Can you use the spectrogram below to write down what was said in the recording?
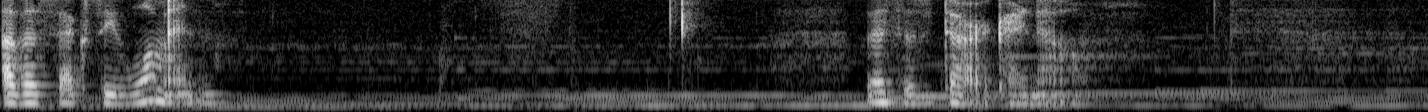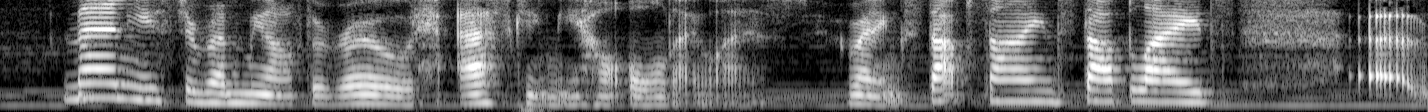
of a sexy woman. This is dark, I know. Men used to run me off the road asking me how old I was, running stop signs, stoplights, uh,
